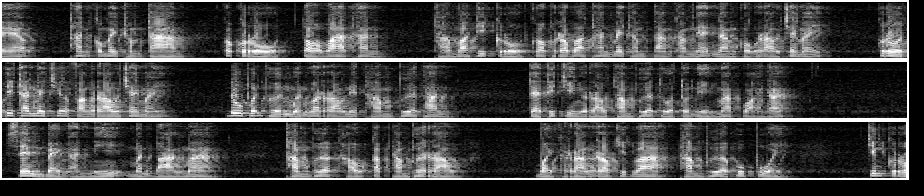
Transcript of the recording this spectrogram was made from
แล้ว ท่านก็ไม่ทำตาม ก็โกรธต่อว่าท่าน ถามว่าที่โกรธก็เพราะว่าท่านไม่ทำตามคำแนะนำของเราใช่ไหม โกรธที่ท่านไม่เชื่อฟังเราใช่ไหม ดูเผินๆเหมือนว่าเราเนี่ยทำเพื่อท่าน แต่ที่จริงเราทำเพื่อตัวตนเองมากกว่านะ เส้นแบ่งอันนี้มันบางมากทำเพื่อเขากับทำเพื่อเรา บ่อยครั้งเราคิดว่าทำเพื่อผู้ป่วย จึงโกร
